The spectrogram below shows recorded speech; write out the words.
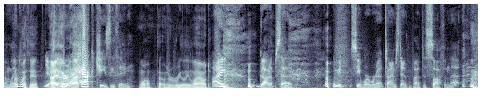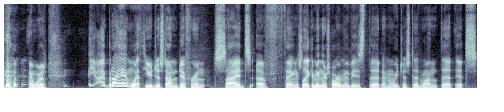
I'm like I'm with you. yeah, I, you're I'm a la- hack cheesy thing. Whoa, that was really loud. I got upset. Let me see where we're at timestamp if I have to soften that. I would. Yeah, I- but I am with you just on different sides of things. Like, I mean, there's horror movies that, I mean, we just did one that it's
